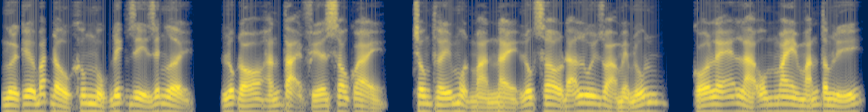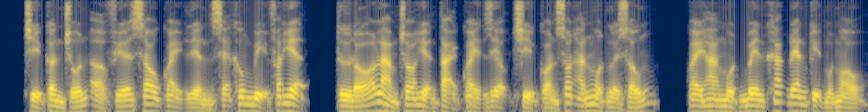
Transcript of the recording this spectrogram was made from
người kia bắt đầu không mục đích gì giết người, lúc đó hắn tại phía sau quầy, trông thấy một màn này lúc sau đã lui dọa mềm lún có lẽ là ôm may mắn tâm lý, chỉ cần trốn ở phía sau quầy liền sẽ không bị phát hiện, từ đó làm cho hiện tại quầy rượu chỉ còn sót hắn một người sống, quầy hàng một bên khác đen kịt một màu,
